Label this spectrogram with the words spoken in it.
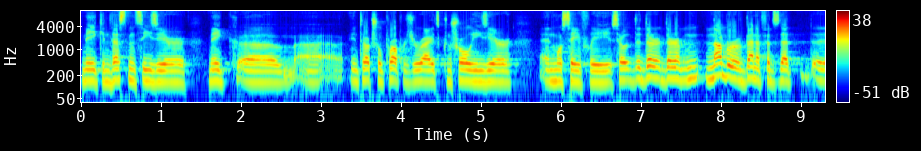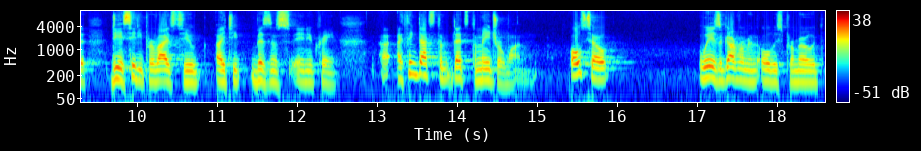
make investments easier, make um, uh, intellectual property rights control easier and more safely. So th- there there are a number of benefits that uh, City provides to IT business in Ukraine. I I think that's the that's the major one. Also, we as a government always promote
